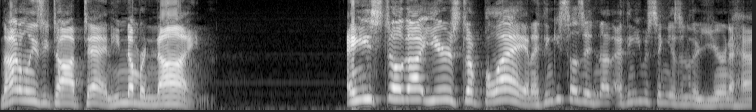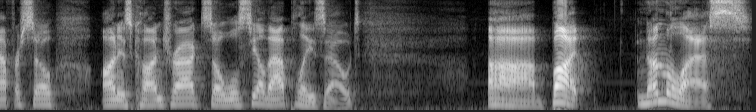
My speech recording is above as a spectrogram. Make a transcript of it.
Not only is he top 10, he's number nine and he's still got years to play. And I think he still has another. I think he was saying he has another year and a half or so on his contract. So we'll see how that plays out. Uh, but nonetheless,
